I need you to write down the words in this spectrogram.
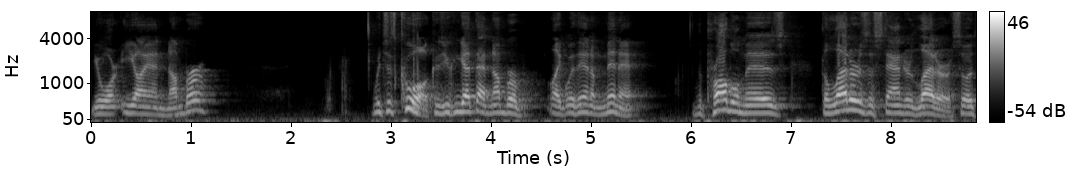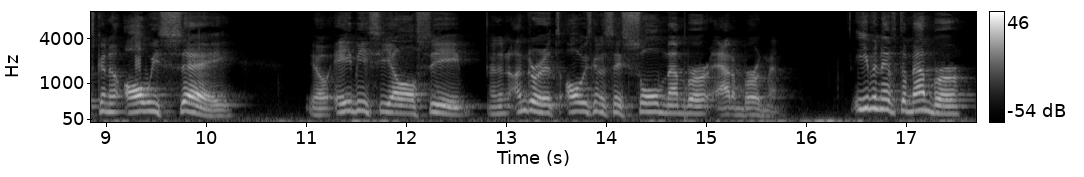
your EIN number, which is cool because you can get that number like within a minute. The problem is the letter is a standard letter, so it's going to always say, you know, ABC LLC, and then under it, it's always going to say sole member Adam Bergman. Even if the member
